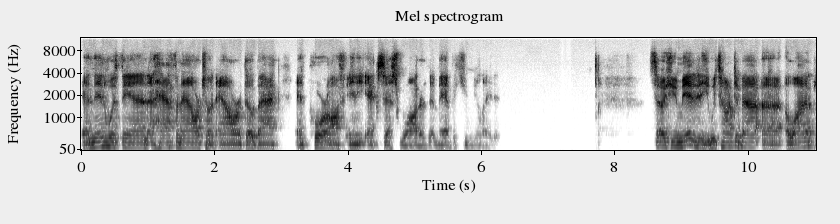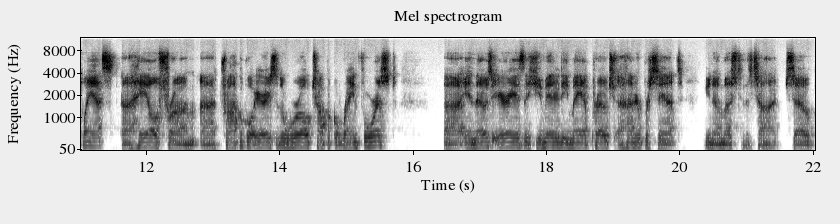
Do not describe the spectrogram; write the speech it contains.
and then within a half an hour to an hour, go back and pour off any excess water that may have accumulated. So humidity, we talked about uh, a lot of plants uh, hail from uh, tropical areas of the world, tropical rainforest. Uh, in those areas, the humidity may approach 100%, you know, most of the time. So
